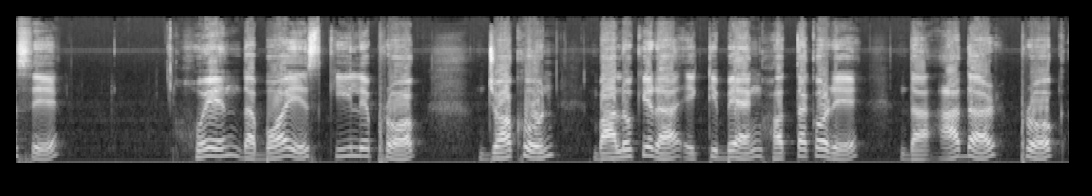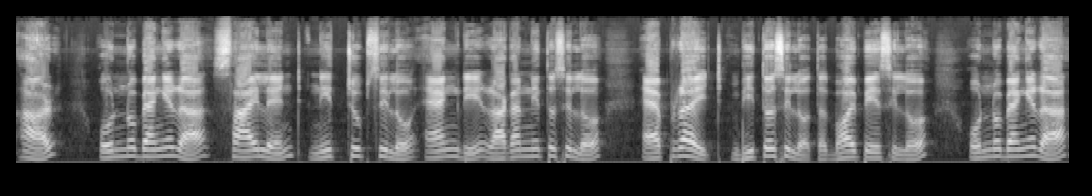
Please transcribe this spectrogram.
আছে when the boys kill a frog যখন বালকেরা একটি ব্যাং হত্যা করে দ্য আদার ফ্রক আর অন্য ব্যাঙেরা সাইলেন্ট নিশ্চুপ ছিল, অ্যাংরি, রাগান্বিত ছিল, অ্যাপরাইট, ভীত ছিল অর্থাৎ ভয় পেয়েছিল। অন্য ব্যাঙেরা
